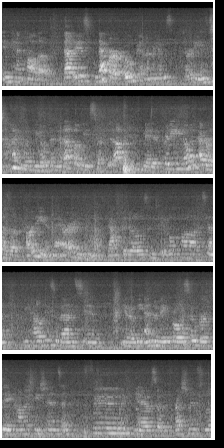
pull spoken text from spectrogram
in Kent Hollow. That is never open, I mean, it was dirty inside when we opened it up, but we swept it up, made it pretty. No one ever has a party in there, and you know, daffodils and tablecloths, and we held these events in, you know, the end of April, so Earth Day connotations and food, you know, so refreshments will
